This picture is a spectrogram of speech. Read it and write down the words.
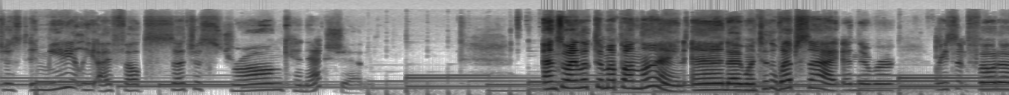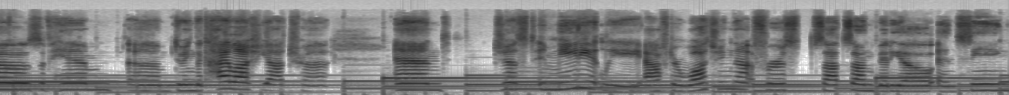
just immediately, I felt such a strong connection. And so I looked him up online and I went to the website, and there were recent photos of him um, doing the Kailash Yatra. And just immediately after watching that first satsang video and seeing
